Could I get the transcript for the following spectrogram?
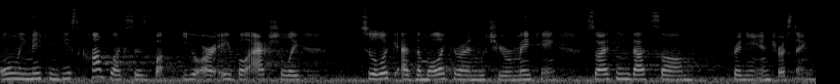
only making these complexes, but you are able actually to look at the molecular in which you're making. So I think that's um, pretty interesting.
